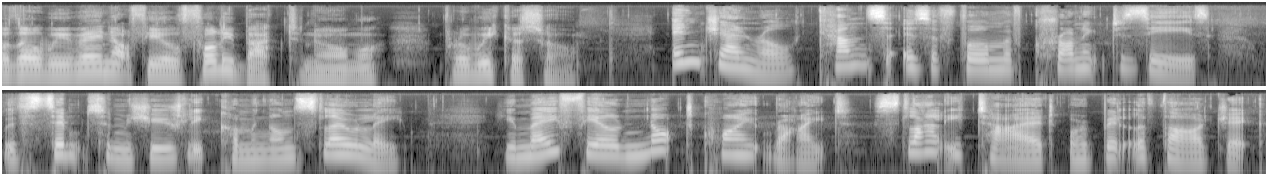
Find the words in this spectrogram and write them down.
although we may not feel fully back to normal for a week or so. In general, cancer is a form of chronic disease with symptoms usually coming on slowly. You may feel not quite right, slightly tired or a bit lethargic,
